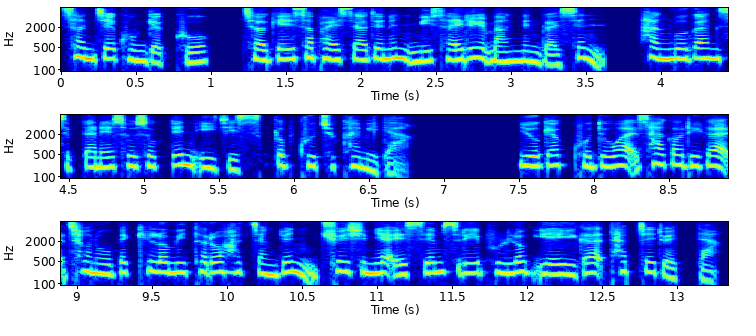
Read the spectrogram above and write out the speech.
선제 공격 후 적에서 발사되는 미사일을 막는 것은 항모강습단에 소속된 이지스급 구축함이다. 요격 고도와 사거리가 1500km로 확장된 최신의 SM-3 블록 예의가 탑재됐다.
